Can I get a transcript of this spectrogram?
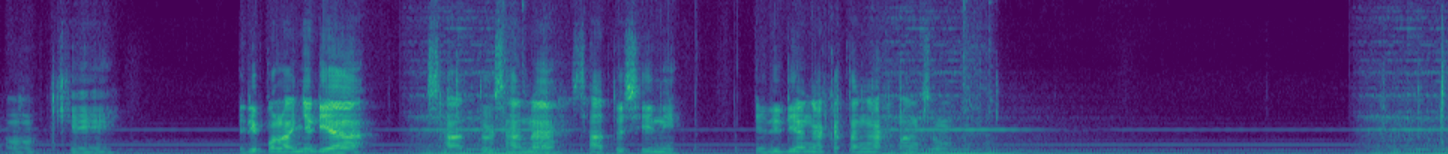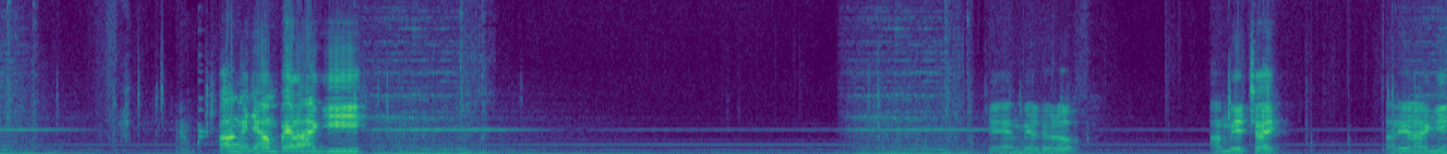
Oke. Jadi polanya dia satu sana, satu sini. Jadi dia nggak ke tengah langsung. Ah, nggak nyampe lagi. Oke, ambil dulu. Ambil, coy. Lari lagi.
